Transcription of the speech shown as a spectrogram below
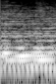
you.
